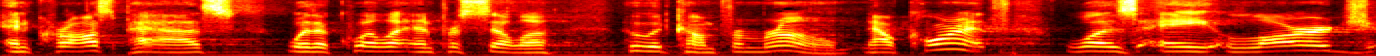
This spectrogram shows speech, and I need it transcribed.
and crossed paths with Aquila and Priscilla who had come from Rome. Now, Corinth was a large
